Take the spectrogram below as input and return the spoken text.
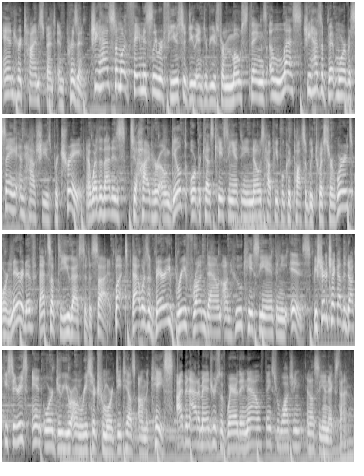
and her time spent in prison. She has somewhat famously refused to do interviews for most things unless she has a bit more of a say in how she is portrayed. Now whether that is to hide her own guilt or because Casey Anthony knows how people could possibly twist her words or narrative, that's up to you guys to decide. But that was a very brief rundown on who Casey Anthony is. Be sure to check out the docu-series and or do your own research for more details on the case. I've been Adam Andrews with Where Are They Now? Thanks for watching and I'll see you next time.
